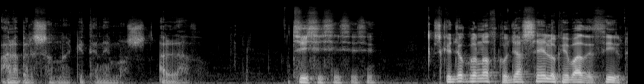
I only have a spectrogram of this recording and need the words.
a la persona que tenemos al lado. Sí, sí, sí, sí, sí. Es que yo conozco, ya sé lo que va a decir.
